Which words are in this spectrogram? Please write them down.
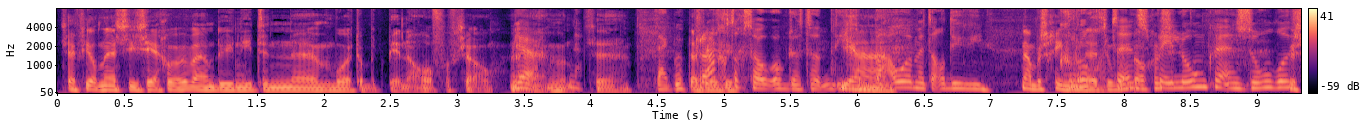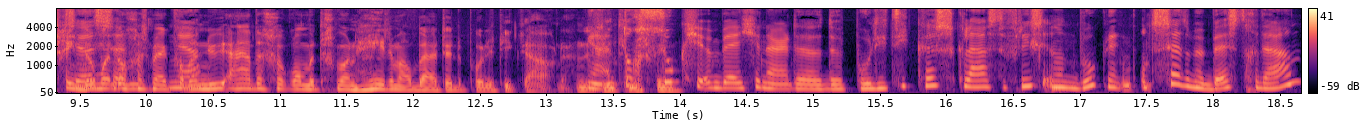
zijn veel mensen die zeggen, hoor, waarom doe je niet een eh, moord op het Binnenhof of zo? Ja. Eh, want, eh, Lijkt me prachtig ik- zo ook, dat, dat- die Ja. gebouwen met al die Nou, misschien doen we en nog eens- spelonken en zoldertjes. Misschien doen we het nog en- eens, maar ik vond het nu aardiger... om het gewoon helemaal buiten de politiek te houden. Dus Ja, en toch misschien- zoek je een beetje naar de, de politicus, Klaas de Vries, in het boek. Ik heb ontzettend mijn best gedaan.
